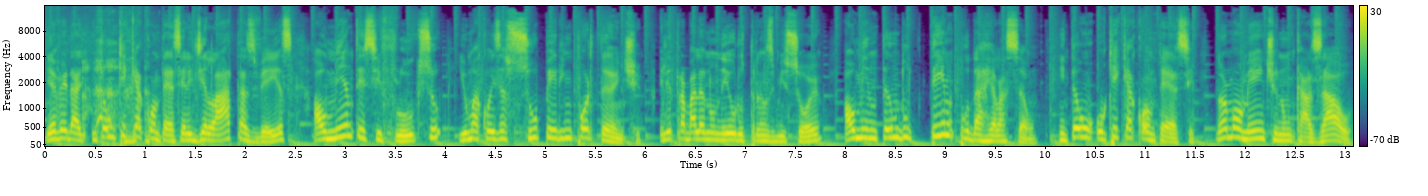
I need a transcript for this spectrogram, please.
E é verdade. Então o que que acontece? Ele dilata as veias, aumenta esse fluxo fluxo e uma coisa super importante, ele trabalha no neurotransmissor, aumentando o tempo da relação. Então, o que que acontece? Normalmente, num casal,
